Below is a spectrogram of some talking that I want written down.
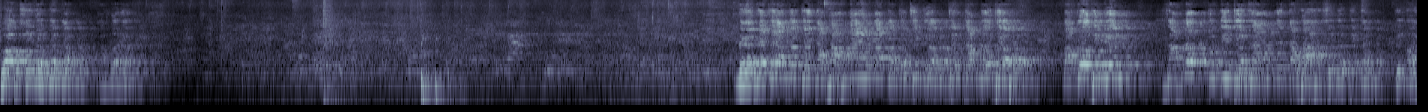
Vâng, xin được trân trọng cảm ơn ạ. Để tiếp theo chương trình trọng hôm nay, ban tổ chức xin được trân trọng giới thiệu bà cô Thị Liên, giám đốc công ty Trường Giang lên chào hòa xin được trân trọng kính mời.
